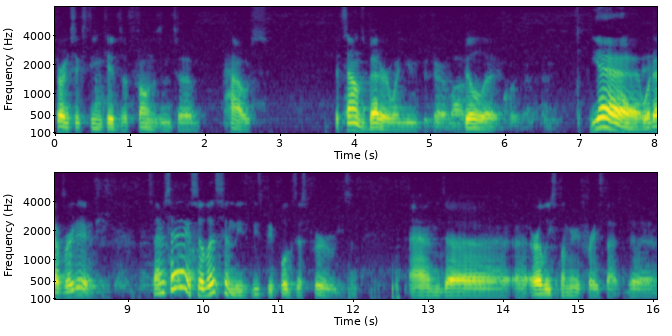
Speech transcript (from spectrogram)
throwing 16 kids with phones into a house. It sounds better when you there are a lot of bill it. Yeah, whatever it is. So I'm saying, so listen, these, these people exist for a reason. And, uh, uh, or at least let me rephrase that. The,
